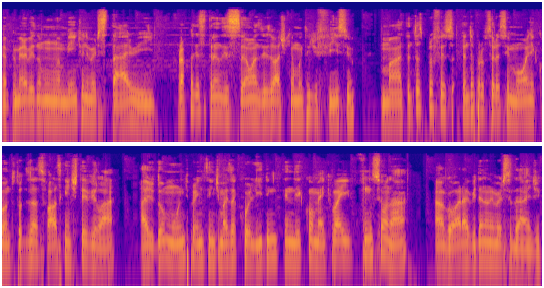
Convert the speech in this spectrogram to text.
minha primeira vez num ambiente universitário e para fazer essa transição às vezes eu acho que é muito difícil, mas tanto, tanto a professora Simone quanto todas as falas que a gente teve lá ajudou muito pra gente se sentir mais acolhido e entender como é que vai funcionar agora a vida na universidade.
